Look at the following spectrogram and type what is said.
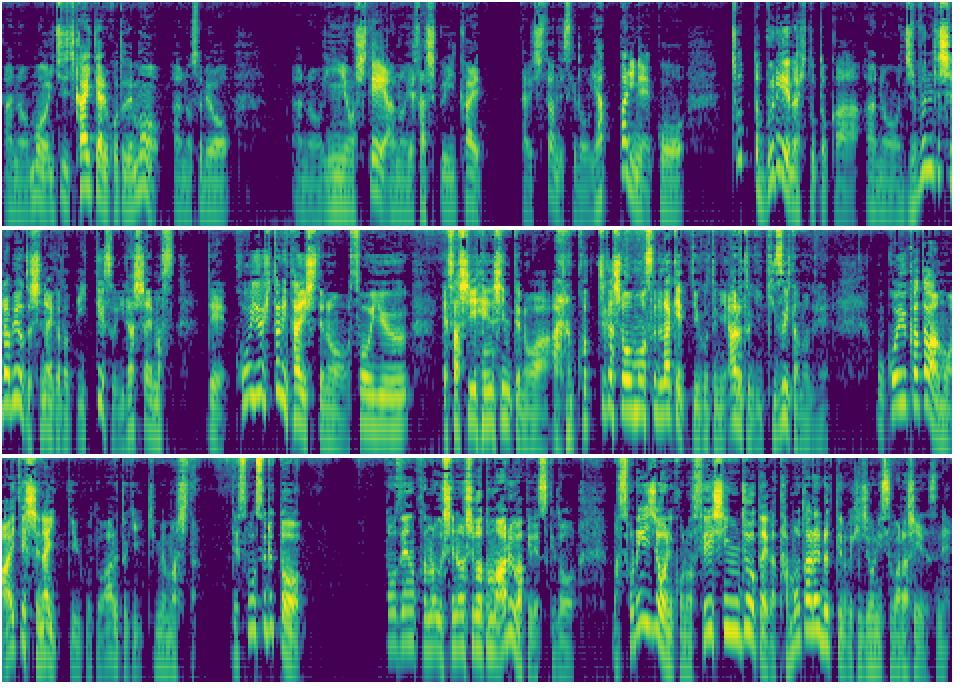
あの、もういちいち書いてあることでも、あの、それを、あの、引用して、あの、優しく言い換えたりしてたんですけど、やっぱりね、こう、ちょっと無礼な人とか、あの、自分で調べようとしない方って一定数いらっしゃいます。で、こういう人に対しての、そういう優しい返信っていうのは、あの、こっちが消耗するだけっていうことにある時気づいたので、もうこういう方はもう相手しないっていうことをある時決めました。で、そうすると、当然その失う仕事もあるわけですけど、まあ、それ以上にこの精神状態が保たれるっていうのが非常に素晴らしいですね。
